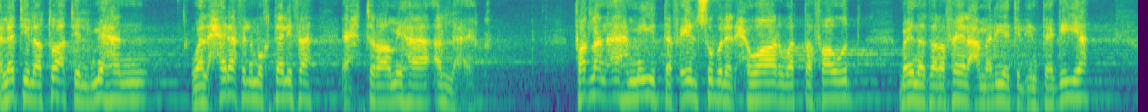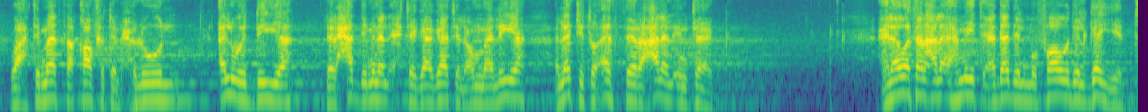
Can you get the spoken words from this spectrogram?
التي لا تعطي المهن والحرف المختلفة احترامها اللائق. فضلا أهمية تفعيل سبل الحوار والتفاوض بين طرفي العملية الإنتاجية واعتماد ثقافة الحلول الودية للحد من الاحتجاجات العمالية التي تؤثر على الإنتاج. علاوة على أهمية إعداد المفاوض الجيد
